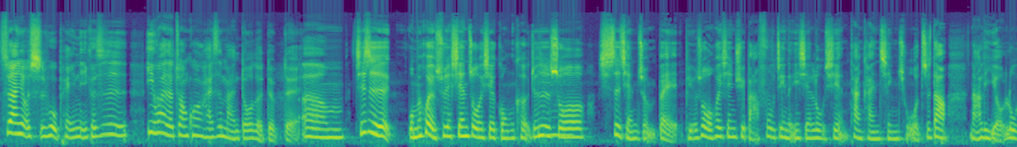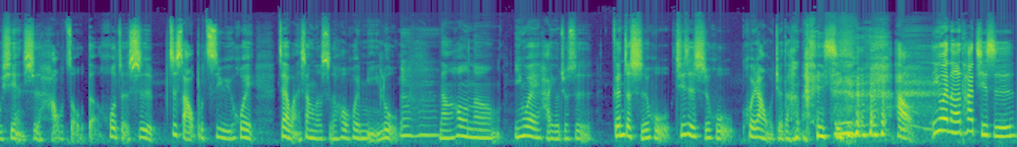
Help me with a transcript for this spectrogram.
虽然有石虎陪你，可是意外的状况还是蛮多的，对不对？嗯，其实。我们会去先做一些功课，就是说事前准备。比如说，我会先去把附近的一些路线探勘清楚，我知道哪里有路线是好走的，或者是至少不至于会在晚上的时候会迷路。嗯。然后呢，因为还有就是跟着石虎，其实石虎会让我觉得很安心。好，因为呢，它其实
